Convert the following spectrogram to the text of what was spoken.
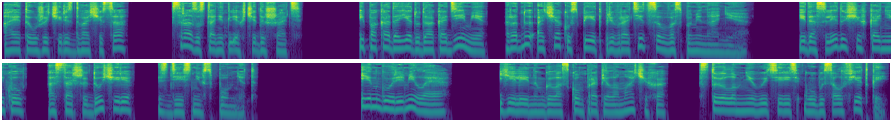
а это уже через два часа, сразу станет легче дышать. И пока доеду до академии, родной очаг успеет превратиться в воспоминание. И до следующих каникул о старшей дочери здесь не вспомнят. «Ингури, милая!» — елейным голоском пропела мачеха, стоило мне вытереть губы салфеткой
